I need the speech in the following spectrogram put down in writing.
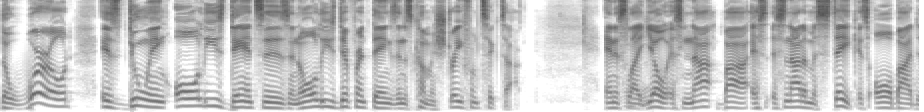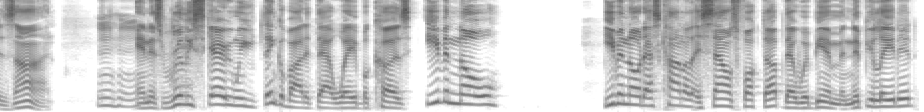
the world is doing all these dances and all these different things, and it's coming straight from TikTok. And it's like, yo, it's not by it's, it's not a mistake. It's all by design. Mhm. And it's really scary when you think about it that way because even though even though that's kind of it sounds fucked up that we're being manipulated,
